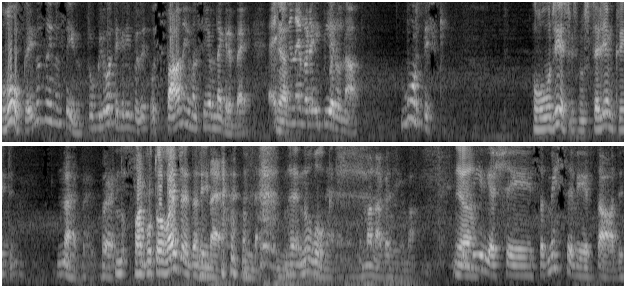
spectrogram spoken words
Lūk, Zinu, zinu, zinu. Tu ļoti gribi uz, uz Spāniju, man sieva negribēja. Es Jā. viņu nevarēju pierunāt. Burtiski. lūdzies vismaz ceļiem kriti. Nē, bet, bet. Nu, varbūt to vajadzēja darīt. Nē, nē, Nē, nu, lūk. Nē, nē, manā gadījumā. Jā. Vīrieši submisīvi ir tādi,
